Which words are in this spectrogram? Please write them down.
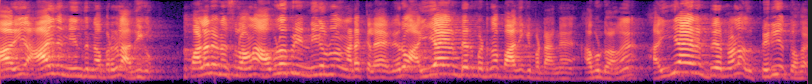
மாறி ஆயுதம் ஏந்து நபர்கள் அதிகம். பலர் என்ன சொல்லுவாங்க அவ்வளோ பெரிய நிகழ்வுலாம் நடக்கலை. வெறும் ஐயாயிரம் பேர் மட்டும்தான் பாதிக்கப்பட்டாங்க அப்படின்வாங்க ஐயாயிரம் பேர்னாலும் அது பெரிய தொகை.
